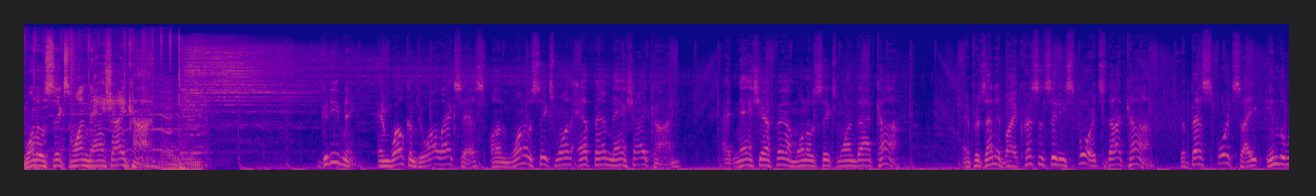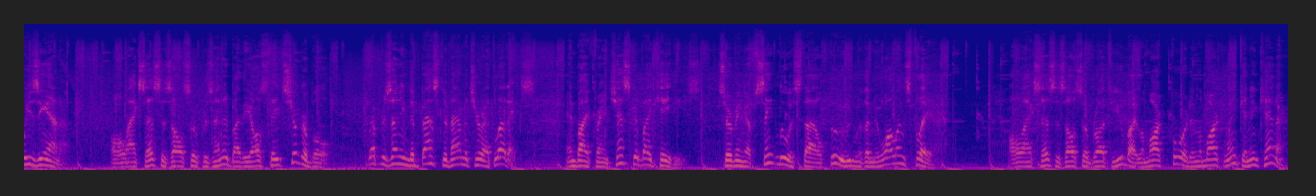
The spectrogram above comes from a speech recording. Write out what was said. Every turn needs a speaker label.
Speaker 1: 1061 Nash Icon.
Speaker 2: Good evening, and welcome to All Access on 1061 FM Nash Icon at NashFM1061.com and presented by CrescentCitySports.com, the best sports site in Louisiana. All Access is also presented by the Allstate Sugar Bowl, representing the best of amateur athletics, and by Francesca by Katie's, serving up St. Louis style food with a New Orleans flair. All Access is also brought to you by Lamarque Ford and Lamarque Lincoln in Kenner,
